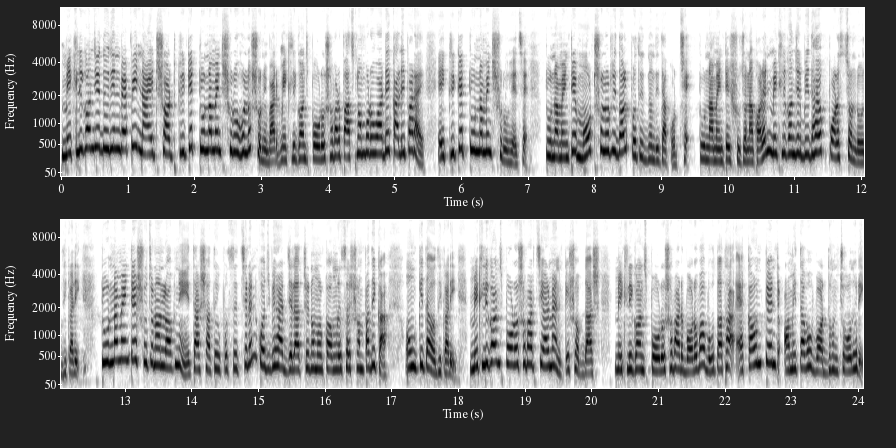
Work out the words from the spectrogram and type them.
মেখলিগঞ্জে দুই দিনব্যাপী নাইট শর্ট ক্রিকেট টুর্নামেন্ট শুরু হলো শনিবার। মেখলিগঞ্জ পৌরসভার পাঁচ নম্বর ওয়ার্ডে কালীপাড়ায় এই ক্রিকেট টুর্নামেন্ট শুরু হয়েছে। টুর্নামেন্টে মোট ষোলোটি দল প্রতিদ্বন্দ্বিতা করছে। টুর্নামেন্টের সূচনা করেন মেখলিগঞ্জের বিধায়ক পরেশচন্দ্র অধিকারী। টুর্নামেন্টের সূচনা লগ্নে তার সাথে উপস্থিত ছিলেন কোচবিহার জেলা তৃণমূল কংগ্রেসের সম্পাদিকা অঙ্কিতা অধিকারী, মেখলিগঞ্জ পৌরসভার চেয়ারম্যান কেশব দাস, মেখলিগঞ্জ পৌরসভার বড়বাবু তথা অ্যাকাউন্টেন্ট অমিতাভ বর্ধন চৌধুরী,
